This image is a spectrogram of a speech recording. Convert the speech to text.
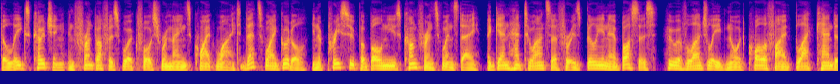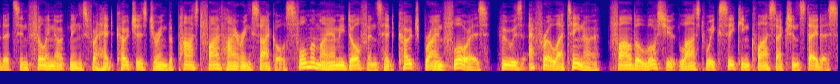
the league's coaching and front office workforce remains quite white. That's why Goodell, in a pre-Super Bowl news conference Wednesday, again had to answer for his billionaire bosses, who have largely ignored qualified black candidates in filling openings for head coaches during the past five hiring cycles. Former Miami Dolphins head coach Brian Flores, who is Afro-Latino, filed a lawsuit last week seeking class action status,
